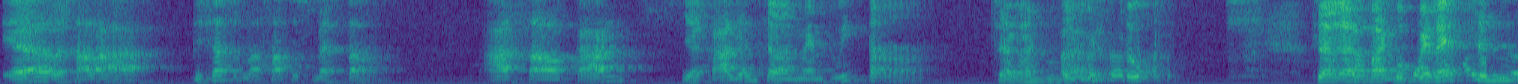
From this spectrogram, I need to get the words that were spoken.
ya salah. Bisa satu semester. Asalkan ya kalian jangan main Twitter. Jangan buka YouTube. Jangan main Mobile Legend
